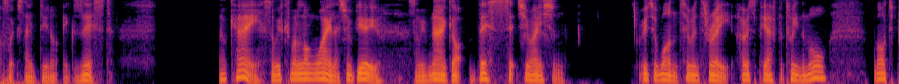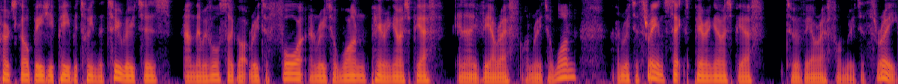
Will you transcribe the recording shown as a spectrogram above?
of which they do not exist. Okay, so we've come a long way. Let's review. So we've now got this situation. Router 1, 2 and 3, OSPF between them all, multi-protocol BGP between the two routers, and then we've also got router 4 and router 1 peering OSPF in a VRF on router 1, and router 3 and 6 peering OSPF to a VRF on router 3.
